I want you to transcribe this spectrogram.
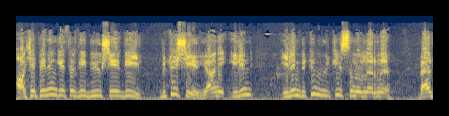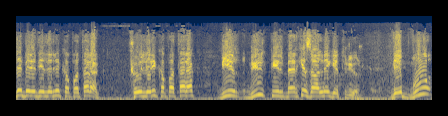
AKP'nin getirdiği büyükşehir değil. Bütün şehir yani ilin ilin bütün mülki sınırlarını belde belediyelerini kapatarak köyleri kapatarak bir büyük bir merkez haline getiriyor. Ve bu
